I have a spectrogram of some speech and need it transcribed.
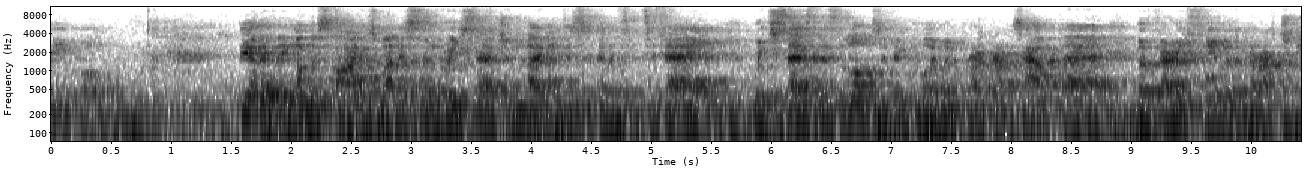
people. The other thing on the slide as well is some research on learning disability today, which says there's lots of employment programs out there, but very few of them are actually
